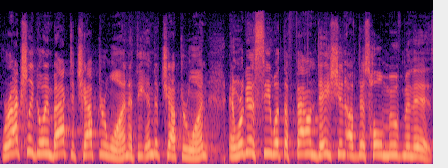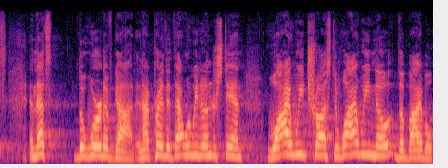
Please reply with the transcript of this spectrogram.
We're actually going back to chapter 1, at the end of chapter 1, and we're going to see what the foundation of this whole movement is. And that's the Word of God. And I pray that that way we understand why we trust and why we know the Bible.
